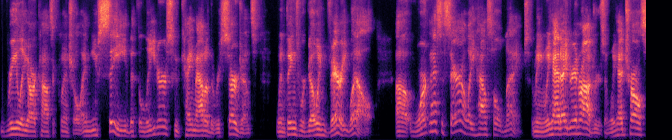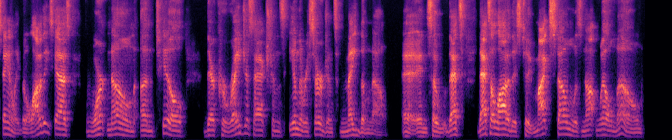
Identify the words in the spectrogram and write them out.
really are consequential. And you see that the leaders who came out of the resurgence when things were going very well uh, weren't necessarily household names. I mean, we had Adrian Rogers and we had Charles Stanley, but a lot of these guys weren't known until their courageous actions in the resurgence made them known and so that's that's a lot of this too. Mike Stone was not well known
